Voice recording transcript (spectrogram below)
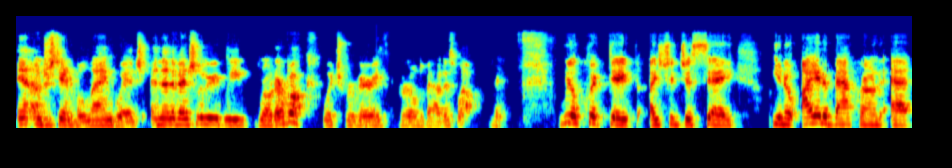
eh, understandable language. And then eventually we, we, wrote our book, which we're very thrilled about as well. Real quick, Dave, I should just say, you know, I had a background at,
